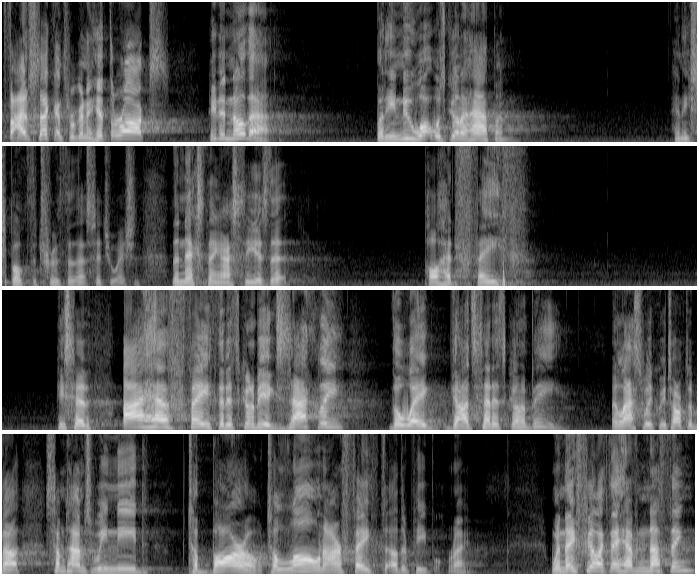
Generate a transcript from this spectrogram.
five seconds we're going to hit the rocks. He didn't know that. But he knew what was going to happen. And he spoke the truth of that situation. The next thing I see is that Paul had faith. He said, I have faith that it's going to be exactly the way God said it's going to be. And last week we talked about sometimes we need to borrow, to loan our faith to other people, right? When they feel like they have nothing,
